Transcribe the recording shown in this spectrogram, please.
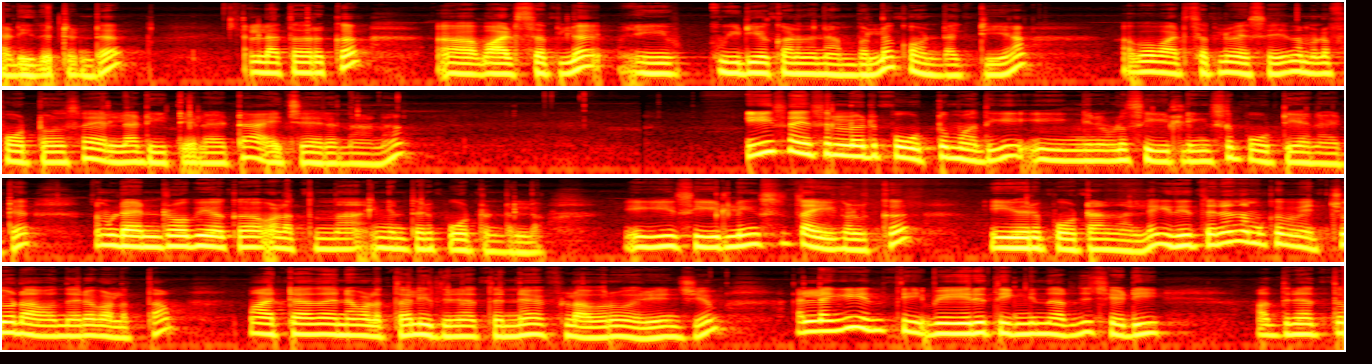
ആഡ് ചെയ്തിട്ടുണ്ട്. അല്ലാത്തവർക്ക് വാട്സപ്പിൽ ഈ വീഡിയോ കാണുന്ന നമ്പറിൽ കോൺടാക്റ്റ് ചെയ്യുക അപ്പോൾ വാട്സപ്പിൽ മെസ്സേജ് നമ്മുടെ ഫോട്ടോസ് എല്ലാ ഡീറ്റെയിൽ ആയിട്ട് അയച്ചു തരുന്നതാണ്. ഈ സൈസിലുള്ളൊരു പോട്ട് മതി. ഇങ്ങനെയുള്ള സീഡ്ലിങ്സ് പോട്ട് ചെയ്യാനായിട്ട്. നമ്മൾ ഡെൻഡ്രോബിയൊക്കെ വളർത്തുന്ന ഇങ്ങനത്തെ ഒരു പോട്ടുണ്ടല്ലോ. ഈ സീഡ്ലിങ്സ് തൈകൾക്ക് ഈ ഒരു പോട്ടാണ് നല്ലത്. ഇതിൽ തന്നെ നമുക്ക് മെച്ചൂർഡ് വളർത്താം. മാറ്റാതെ തന്നെ വളർത്താൽ ഇതിനകത്ത് തന്നെ ഫ്ലവർ വരികയും ചെയ്യും. അല്ലെങ്കിൽ ഇത് വേര് തിങ്ങി നിറഞ്ഞ് ചെടി അതിനകത്ത്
